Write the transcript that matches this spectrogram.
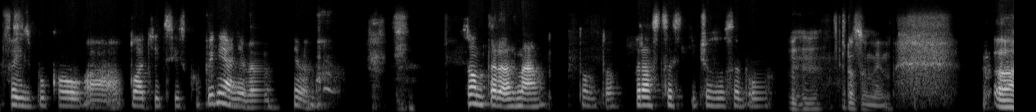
Facebookov a platiť si skupiny, ja neviem, neviem. Som teraz na tomto raz cesti, čo so sebou. Mm-hmm, rozumiem. Uh,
